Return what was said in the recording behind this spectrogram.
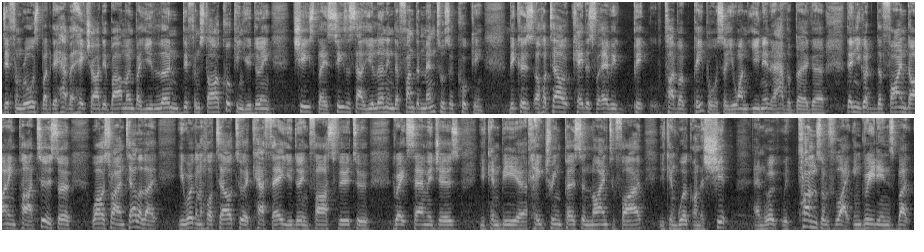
different rules, but they have a HR department. But you learn different style cooking. You're doing cheese plates, Caesar salad. You're learning the fundamentals of cooking because a hotel caters for every pe- type of people. So you want you need to have a burger. Then you got the fine dining part too. So what I was trying to tell her, like you work in a hotel to a cafe. You're doing fast food to great sandwiches. You can be a catering person nine to five. You can work on a ship and work with tons of like ingredients. But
